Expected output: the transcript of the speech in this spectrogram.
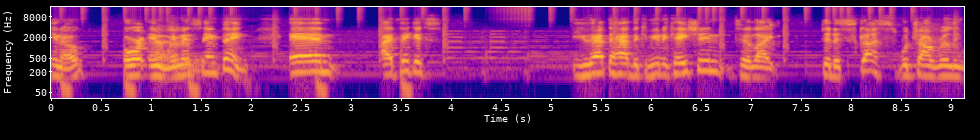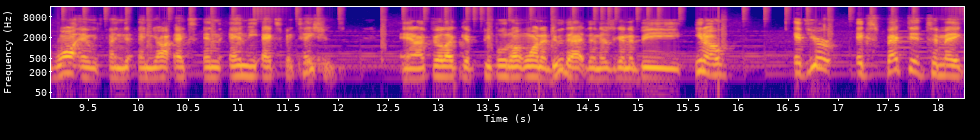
you know, or in women, same thing. And I think it's you have to have the communication to like to discuss what y'all really want and and, and y'all ex and, and the expectations. And I feel like if people don't want to do that, then there's going to be, you know, if you're expected to make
